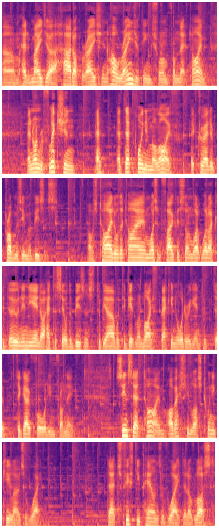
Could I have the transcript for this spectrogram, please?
um, I had a major heart operation, a whole range of things from, from that time. And on reflection, at, at that point in my life, it created problems in my business. I was tired all the time, wasn't focused on what, what I could do, and in the end I had to sell the business to be able to get my life back in order again, to, to, to go forward in from there. Since that time, I've actually lost 20 kilos of weight. That's 50 pounds of weight that I've lost,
